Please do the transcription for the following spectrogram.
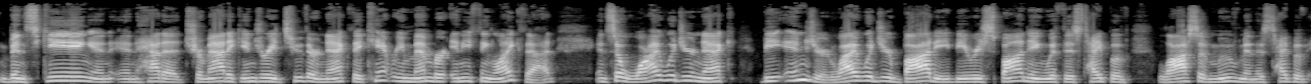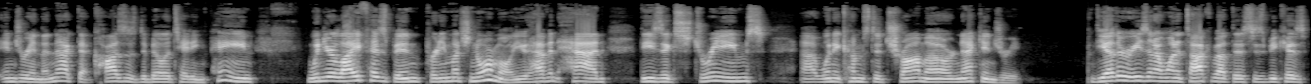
been skiing and, and had a traumatic injury to their neck. They can't remember anything like that. And so, why would your neck be injured? Why would your body be responding with this type of loss of movement, this type of injury in the neck that causes debilitating pain when your life has been pretty much normal? You haven't had these extremes uh, when it comes to trauma or neck injury. The other reason I want to talk about this is because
